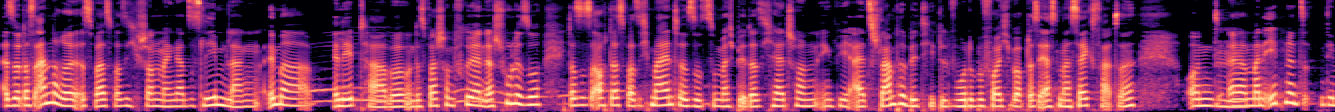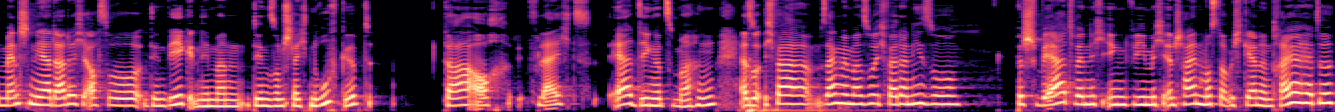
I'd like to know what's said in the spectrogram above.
Also das andere ist was, was ich schon mein ganzes Leben lang immer erlebt habe. Und das war schon früher in der Schule so. Das ist auch das, was ich meinte. So zum Beispiel, dass ich halt schon irgendwie als Schlampe betitelt wurde, bevor ich überhaupt das erste Mal Sex hatte. Und mhm. äh, man ebnet den Menschen ja dadurch auch so den Weg, indem man denen so einen schlechten Ruf gibt, da auch vielleicht eher Dinge zu machen. Also ich war, sagen wir mal so, ich war da nie so beschwert, wenn ich irgendwie mich entscheiden musste, ob ich gerne einen Dreier hätte,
